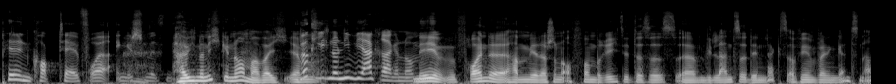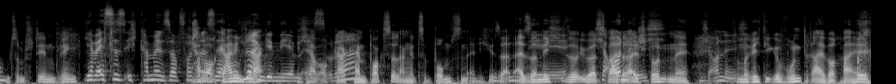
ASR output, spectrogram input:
Pillencocktail vorher eingeschmissen. Habe ich noch nicht genommen, aber ich. Ähm, Wirklich noch nie Viagra genommen? Nee, Freunde haben mir da schon oft von berichtet, dass es ähm, wie Lanze den Lachs auf jeden Fall den ganzen Abend zum Stehen bringt. Ja, aber ist das, ich kann mir das auch vorstellen, dass es sehr unangenehm ist. Ich habe auch oder? gar keinen Bock, so lange zu bumsen, ehrlich gesagt. Also nee, nicht so über zwei, drei Stunden, ey. Ich auch nicht. So eine richtige Wundreiberei.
